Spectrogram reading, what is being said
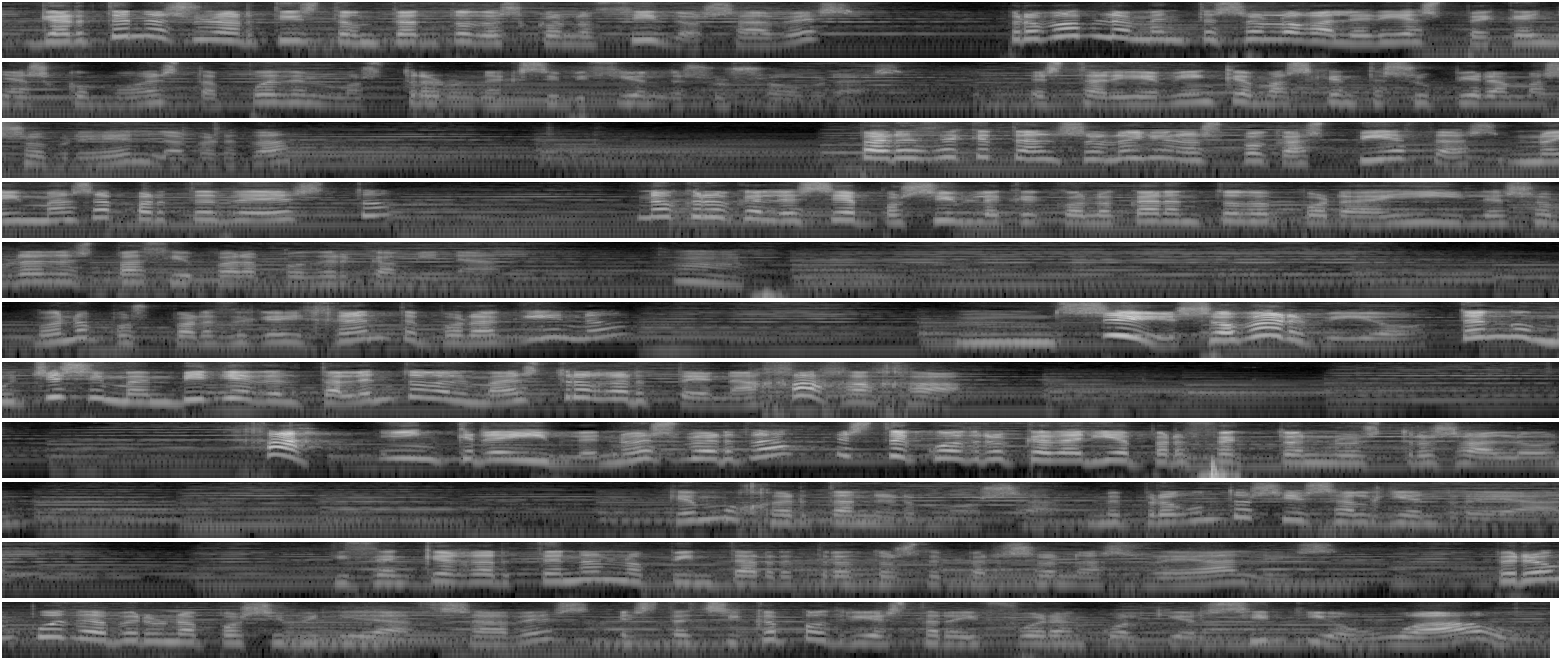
Gertena es un artista un tanto desconocido, ¿sabes? Probablemente solo galerías pequeñas como esta pueden mostrar una exhibición de sus obras. Estaría bien que más gente supiera más sobre él, la verdad. Parece que tan solo hay unas pocas piezas. ¿No hay más aparte de esto? No creo que les sea posible que colocaran todo por ahí y les sobrara espacio para poder caminar. Bueno, pues parece que hay gente por aquí, ¿no? Mm, sí, soberbio. Tengo muchísima envidia del talento del maestro Gertena. Ja, ja, ja. ¡Ja! Increíble, ¿no es verdad? Este cuadro quedaría perfecto en nuestro salón. Qué mujer tan hermosa. Me pregunto si es alguien real. Dicen que Gertena no pinta retratos de personas reales. Pero aún puede haber una posibilidad, ¿sabes? Esta chica podría estar ahí fuera en cualquier sitio. ¡Wow!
